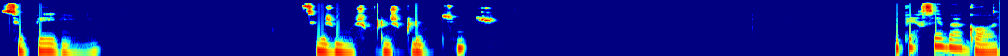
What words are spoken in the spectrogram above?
seu períneo, seus músculos glúteos. perceba agora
